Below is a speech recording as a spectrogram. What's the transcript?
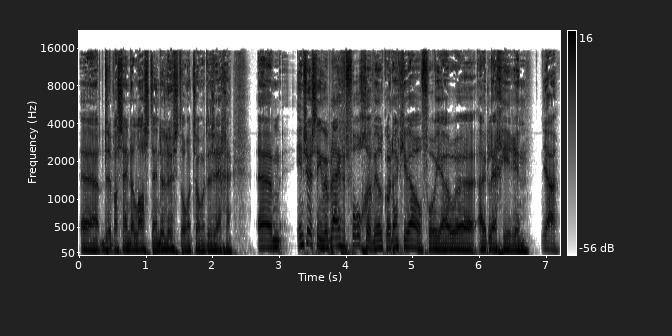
Eh, de, wat zijn de lasten en de lusten, om het zo maar te zeggen. Ehm, interesting, we blijven het volgen. Wilco, dankjewel voor jouw eh, uitleg hierin. Ja,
